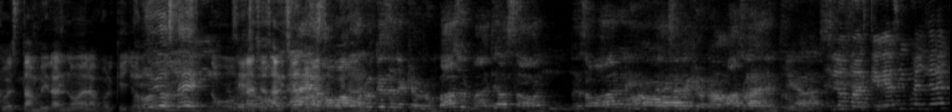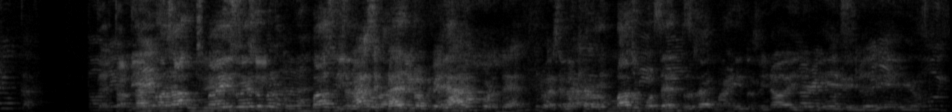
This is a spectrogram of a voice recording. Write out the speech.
Pues tan viral no era porque yo. ¿No lo vio usted? No, Sí, gracias no, al Señor. como a uno que se le quebró un vaso, el más ya estaba en esa vara y ya se le quebró el vaso adentro. Lo más que vi quedó. así fue el de la yuca. También. pasada, un Sí, mae hizo sí, eso, sí. pero con un vaso y se le ah, se lo ¿me entiende? pelaron por dentro. Se le quebró un vaso Sí, por dentro, sí. o sea, imagínese. Sí, no, y Lo lo vi, y lo vi. Uy,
